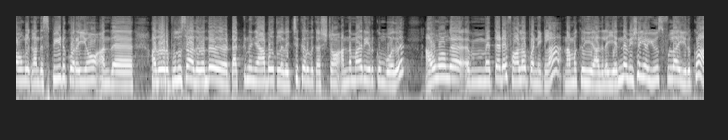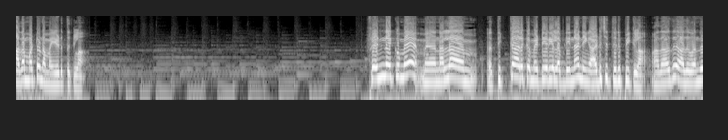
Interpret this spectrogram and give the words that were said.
அவங்களுக்கு அந்த ஸ்பீடு குறையும் அந்த அது ஒரு புதுசாக அது வந்து டக்குன்னு ஞாபகத்தில் வச்சுக்கிறது கஷ்டம். அந்த மாதிரி இருக்கும்போது அவங்கவுங்க மெத்தடே ஃபாலோ பண்ணிக்கலாம். நமக்கு அதில் என்ன விஷயம் யூஸ்ஃபுல்லாக இருக்கோ அதை மட்டும் நம்ம எடுத்துக்கலாம். ஃப்ரண்ட் நெக்குமே நல்லா திக்காக இருக்க மெட்டீரியல் அப்படின்னா நீங்கள் அடித்து திருப்பிக்கலாம். அதாவது அது வந்து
